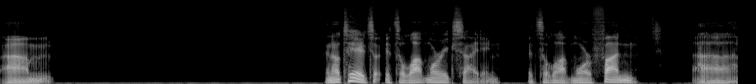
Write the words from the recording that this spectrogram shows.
Um, and I'll tell you, it's a, it's a lot more exciting. It's a lot more fun uh,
